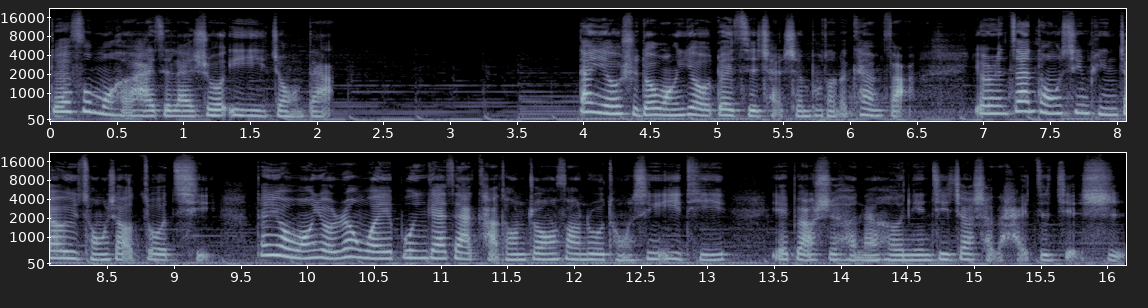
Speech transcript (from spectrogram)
对父母和孩子来说意义重大。但也有许多网友对此产生不同的看法，有人赞同性平教育从小做起，但有网友认为不应该在卡通中放入同性议题，也表示很难和年纪较小的孩子解释。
